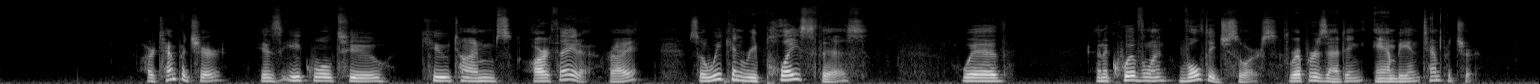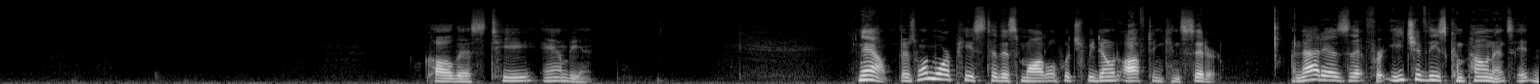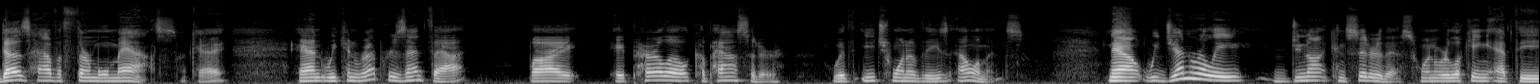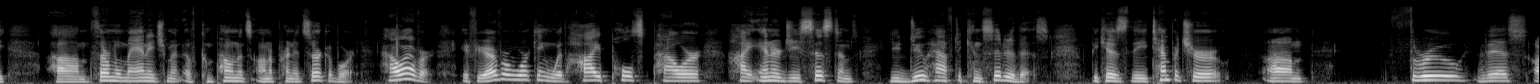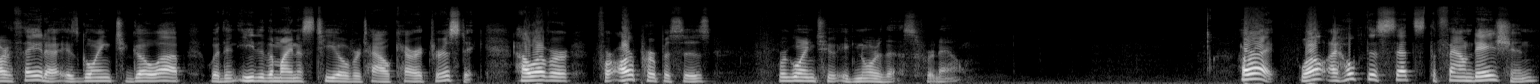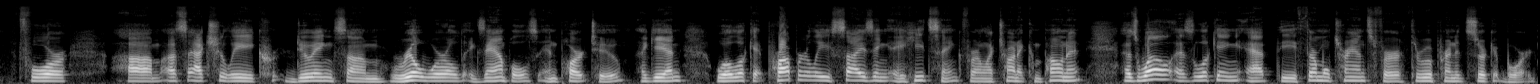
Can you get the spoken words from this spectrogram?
our temperature is equal to Q times R theta, right? So we can replace this with an equivalent voltage source representing ambient temperature. Call this T ambient. Now, there's one more piece to this model which we don't often consider. And that is that for each of these components, it does have a thermal mass, okay? And we can represent that by a parallel capacitor with each one of these elements. Now, we generally do not consider this when we're looking at the um, thermal management of components on a printed circuit board. However, if you're ever working with high pulsed power, high energy systems, you do have to consider this because the temperature um, through this R theta is going to go up with an e to the minus t over tau characteristic. However, for our purposes, we're going to ignore this for now. All right, well, I hope this sets the foundation for um, us actually doing some real world examples in part two. Again, we'll look at properly sizing a heatsink for an electronic component, as well as looking at the thermal transfer through a printed circuit board.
